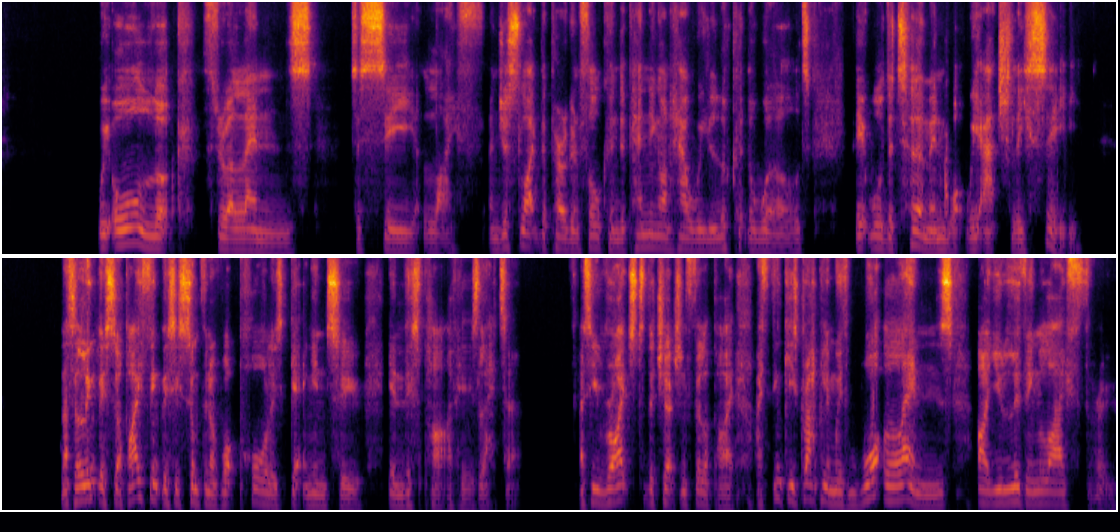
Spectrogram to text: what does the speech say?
We all look through a lens to see life. And just like the peregrine falcon, depending on how we look at the world, it will determine what we actually see. Now, to link this up, I think this is something of what Paul is getting into in this part of his letter. As he writes to the church in Philippi, I think he's grappling with what lens are you living life through?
